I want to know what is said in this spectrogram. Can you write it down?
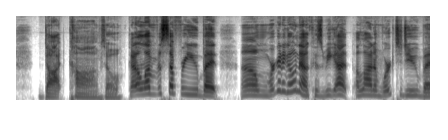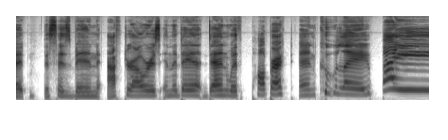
com. So got a lot of stuff for you, but um, we're gonna go now because we got a lot of work to do. But this has been After Hours in the Den with Paul Brecht and Kule. Bye.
